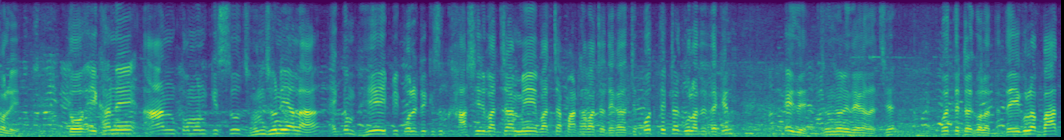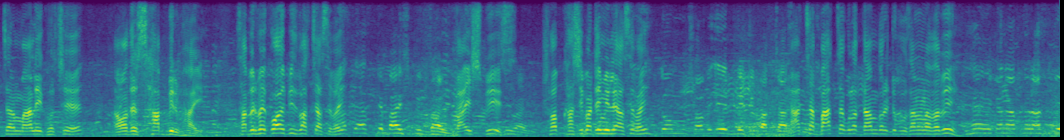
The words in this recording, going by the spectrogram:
চলে। তো এখানে আনকমন কিছু ঝুনঝুনিয়ালা একদম ভিআইপি কোয়ালিটির কিছু খাসির বাচ্চা, মেয়ে বাচ্চা, পাঠা বাচ্চা দেখা যাচ্ছে। প্রত্যেকটা গোলাতে দেখেন, এই যে ঝুনঝুনি দেখা যাচ্ছে প্রত্যেকটা গোলাতে। তো এগুলো বাচ্চার মালিক হচ্ছে আমাদের সাব্বির ভাই। সাব্বির ভাই কয় পিস বাচ্চা আছে ভাই? আজকে বাইশ পিস ভাই। বাইশ পিস সব খাসি পাটি মিলে আছে ভাই? একদম সব এ গ্রেডের বাচ্চা আছে। আচ্ছা বাচ্চাগুলোর দাম দর একটু জানা না যাবে হ্যাঁ এখানে আপনার আজকে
